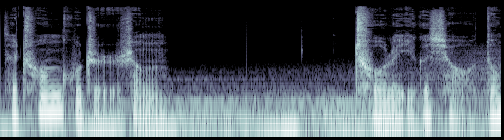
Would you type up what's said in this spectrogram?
在窗户纸上戳了一个小洞。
